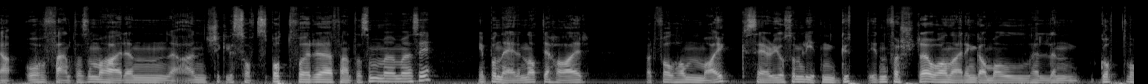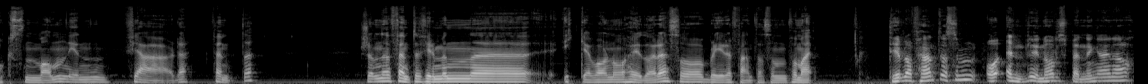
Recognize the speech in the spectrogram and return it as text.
Ja, og Phantasm har en, ja, en skikkelig softspot for uh, eh, må jeg si. Imponerende at de har I hvert fall han Mike ser du jo som liten gutt i den første, og han er en gammel, eller en godt voksen mann i den fjerde, femte. Selv om den femte filmen eh, ikke var noe høydere, så blir det Phantasm for meg. Det blir fantasy, og endelig, nå er det spenning, Einar.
